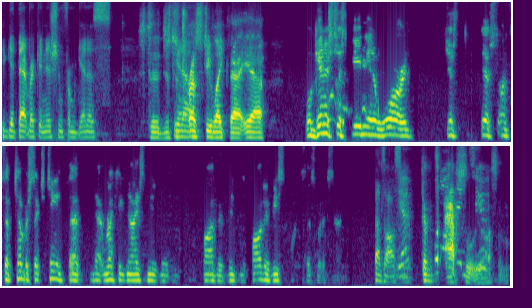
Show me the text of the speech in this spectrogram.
to get that recognition from Guinness. Just to just to You know. trust you like that, yeah. Well, Guinness just gave me an award just just on September 16th that that recognized me as the father of the father of esports. That's what it said. That's awesome. Yep. That's Well, absolutely two- awesome.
